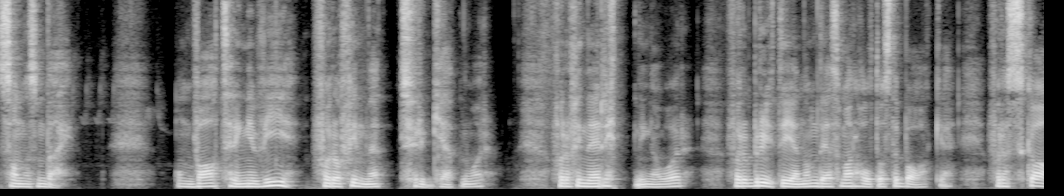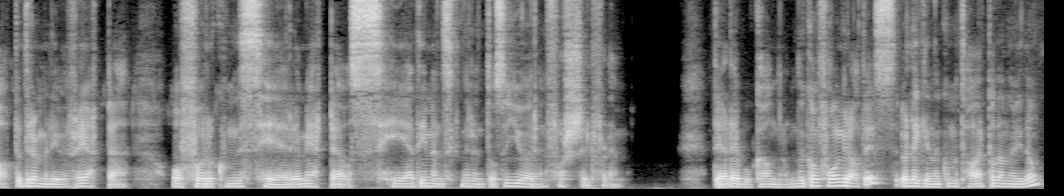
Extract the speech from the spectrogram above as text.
sånne som deg. Om hva trenger vi for å finne tryggheten vår, for å finne retninga vår, for å bryte gjennom det som har holdt oss tilbake, for å skape drømmelivet fra hjertet, og for å kommunisere med hjertet og se de menneskene rundt oss og gjøre en forskjell for dem. Det er det boka handler om. Du kan få den gratis ved å legge inn en kommentar på denne videoen.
